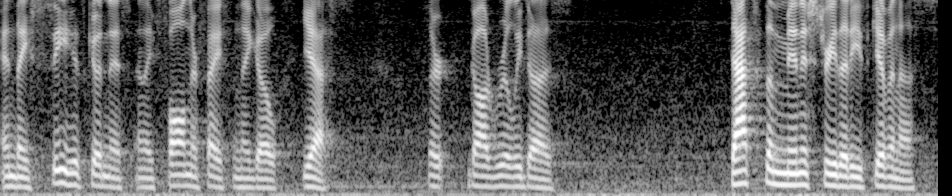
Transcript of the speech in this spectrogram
And they see his goodness and they fall on their face and they go, Yes, God really does. That's the ministry that he's given us.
